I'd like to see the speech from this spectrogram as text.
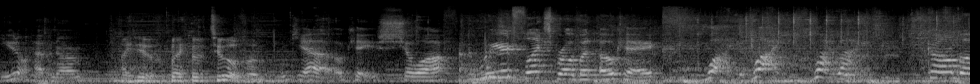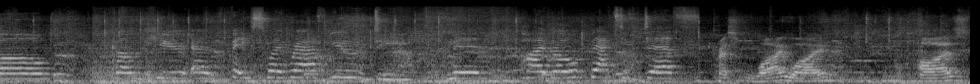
you don't have an arm. I do. I have two of them. Yeah, okay, show off. Weird flex, bro, but okay. Why? Why? Why? Why? Combo. Come here and face my wrath, you demon. Pyro, bats of death. Press Y Y. Pause.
